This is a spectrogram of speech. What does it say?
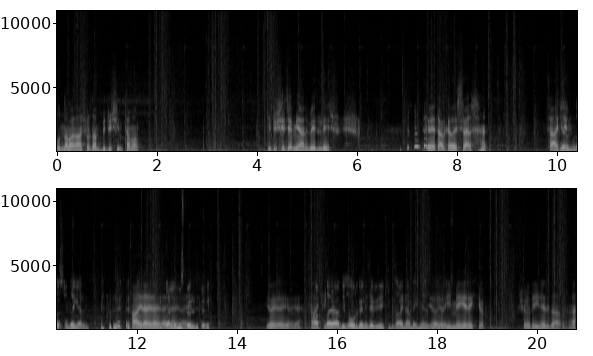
Bununla bak ha şuradan bir düşeyim tamam. Ki düşeceğim yani belli. Evet arkadaşlar. Gelin Sakin. burada sonunda geldik. Hayır hayır hayır. hayır, hayır. öldü. Yo yo yo yo. Sakin. Hatta ya biz organize bir ekibiz. Aynı anda ineriz. Yo yo inmeye gerek yok. Şöyle ineriz abi. Heh.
